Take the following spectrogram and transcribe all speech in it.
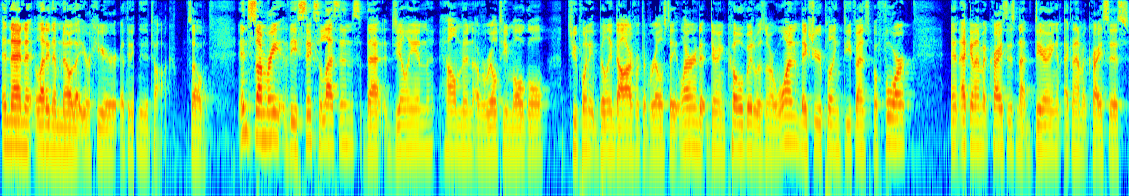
and then letting them know that you're here if they need to talk. So, in summary, the six lessons that Jilliene Helman of Realty Mogul $2.8 billion worth of real estate learned during COVID was number one, make sure you're playing defense before an economic crisis, not during an economic crisis.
